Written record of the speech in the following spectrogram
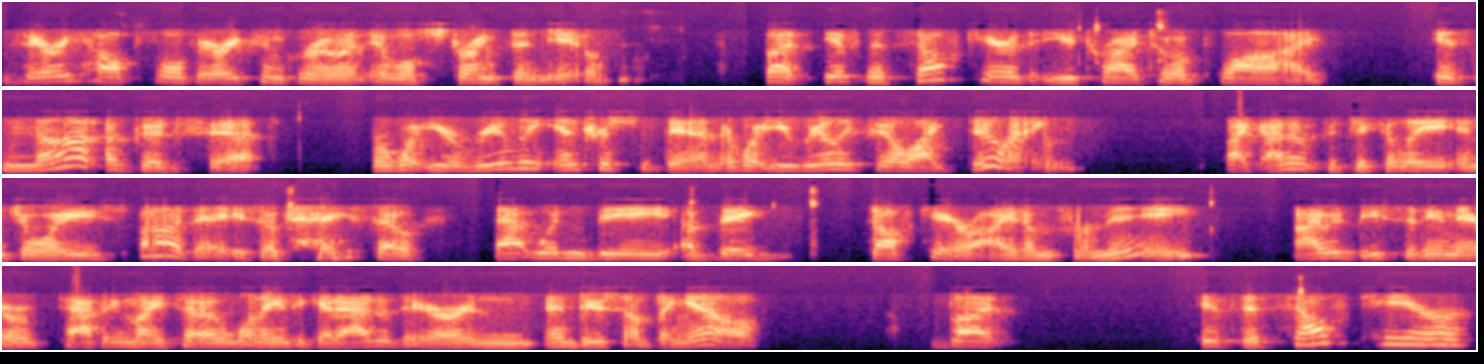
very helpful, very congruent. It will strengthen you. But if the self care that you try to apply is not a good fit for what you're really interested in or what you really feel like doing, like I don't particularly enjoy spa days, okay? So that wouldn't be a big self care item for me. I would be sitting there tapping my toe, wanting to get out of there and, and do something else. But if the self care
